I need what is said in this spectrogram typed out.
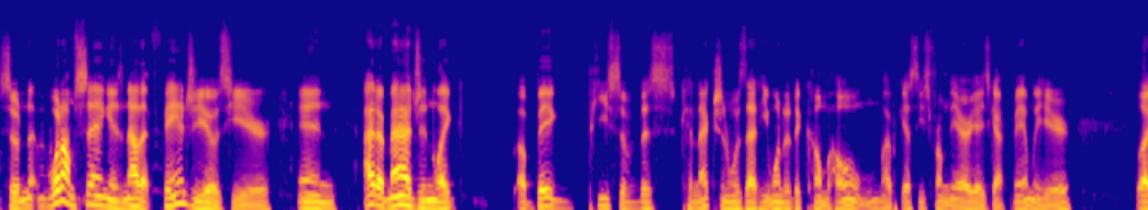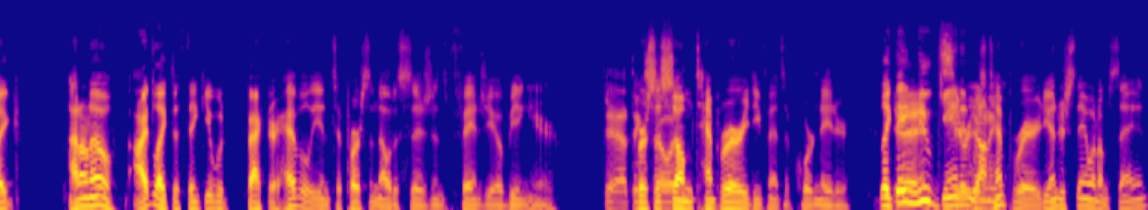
So n- what I'm saying is now that Fangio's here, and I'd imagine like a big piece of this connection was that he wanted to come home. I guess he's from the area. He's got family here. Like, I don't know. I'd like to think it would factor heavily into personnel decisions, Fangio being here Yeah, I think versus so. some temporary defensive coordinator. Like Yeah, they knew Gannon was temporary. Do you understand what I'm saying?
